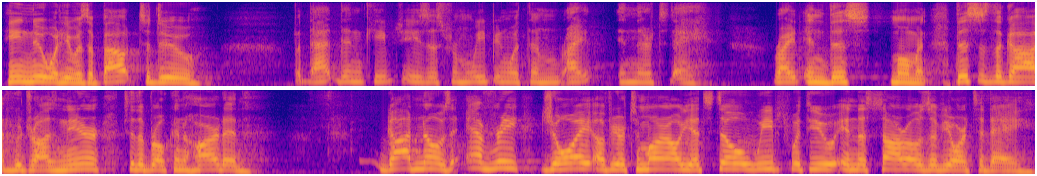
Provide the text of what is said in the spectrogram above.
He knew what he was about to do but that didn't keep Jesus from weeping with them right in there today, right in this moment. This is the God who draws near to the brokenhearted. God knows every joy of your tomorrow, yet still weeps with you in the sorrows of your today.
